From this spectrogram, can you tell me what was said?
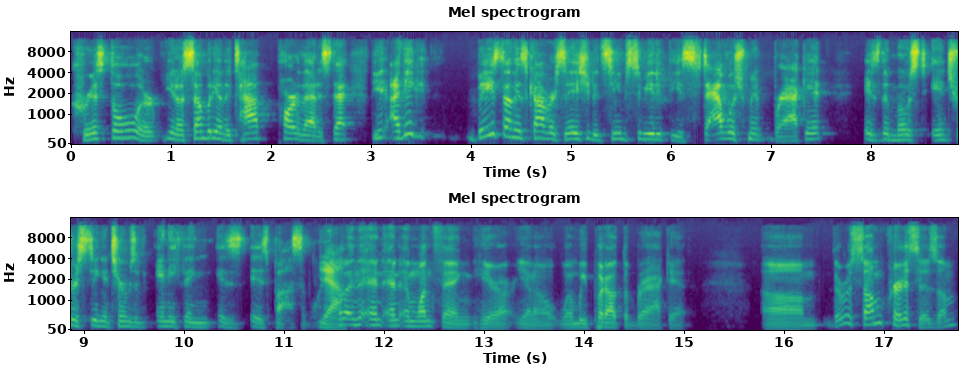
Crystal or you know somebody on the top part of that is that. The, I think based on this conversation, it seems to me that the establishment bracket is the most interesting in terms of anything is is possible. yeah. Well, and, and and and one thing here, you know, when we put out the bracket, um, there was some criticism,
